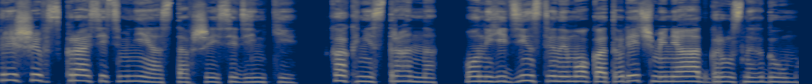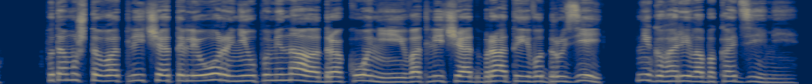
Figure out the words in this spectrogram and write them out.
решив скрасить мне оставшиеся деньки. Как ни странно, он единственный мог отвлечь меня от грустных дум. Потому что, в отличие от Элиоры, не упоминал о драконе и, в отличие от брата и его друзей, не говорил об Академии.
